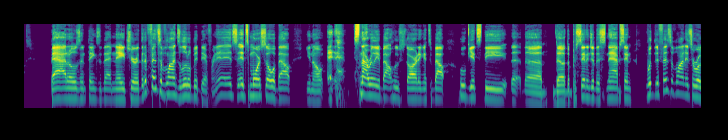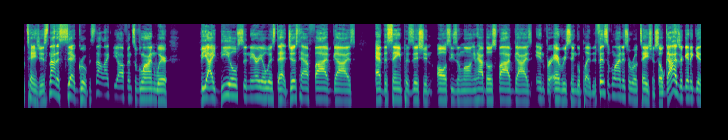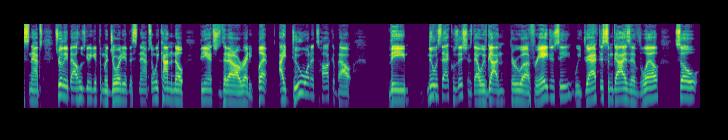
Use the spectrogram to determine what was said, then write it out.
battles and things of that nature, the defensive line's a little bit different. It's it's more so about, you know, eh, eh, it's not really about who's starting, it's about who gets the the the the, the percentage of the snaps. And with the defensive line, it's a rotation. It's not a set group. It's not like the offensive line where the ideal scenario is to just have five guys at the same position all season long and have those five guys in for every single play. The defensive line is a rotation. So guys are going to get snaps. It's really about who's going to get the majority of the snaps. And we kind of know the answers to that already. But I do want to talk about the newest acquisitions that we've gotten through uh, free agency. We've drafted some guys as well. So,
